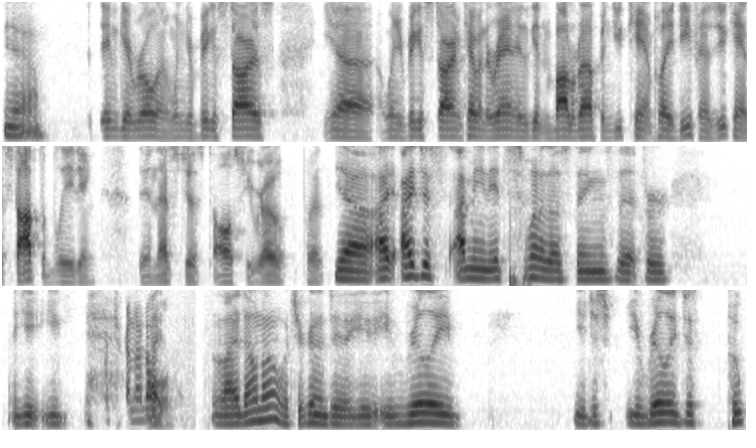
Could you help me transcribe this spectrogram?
Yeah. It didn't get rolling. When your biggest stars yeah, when your biggest star in Kevin Durant is getting bottled up and you can't play defense, you can't stop the bleeding, then that's just all she wrote. But yeah, I I just I mean it's one of those things that for you you I don't know. I, I don't know what you're gonna do. You you really you just you really just poop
